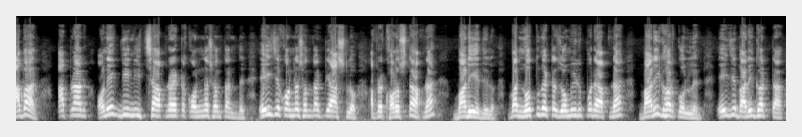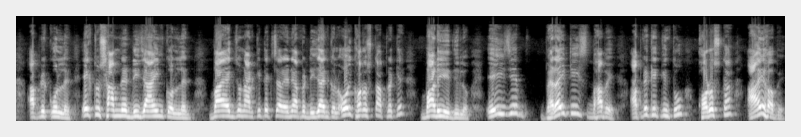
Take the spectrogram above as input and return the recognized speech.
আবার আপনার অনেক দিন ইচ্ছা আপনার একটা কন্যা সন্তানদের, এই যে কন্যা সন্তানটি আসলো, আপনার খরচটা আপনার বাড়িয়ে দিল। বা নতুন একটা জমির উপরে আপনার বাড়িঘর করলেন। এই যে বাড়িঘরটা আপনি করলেন, একটু সামনে ডিজাইন করলেন বা একজন আর্কিটেকচার এনে আপনি ডিজাইন করলেন, ওই খরচটা আপনাকে বাড়িয়ে দিল। এই যে ভ্যারাইটিসভাবে আপনাকে কিন্তু খরচটা আয় হবে।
